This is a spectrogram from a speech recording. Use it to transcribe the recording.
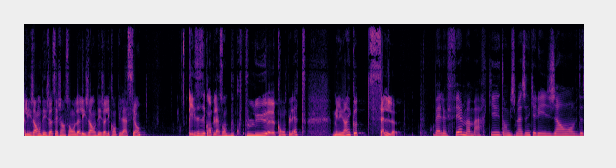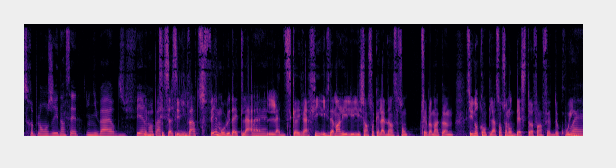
Les gens ont déjà ces chansons-là, les gens ont déjà les compilations. Il existe des compilations beaucoup plus euh, complètes, mais les gens écoutent celle-là. Ben, le film a marqué, donc j'imagine que les gens ont envie de se replonger dans cet univers du film C'est ça, c'est l'univers du film au lieu d'être la, Ouais. la discographie. Évidemment, les, les, les chansons qu'elle a là-dedans, ce sont tout simplement comme. C'est une autre compilation, c'est un autre best-of en fait de Queen, Ouais.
